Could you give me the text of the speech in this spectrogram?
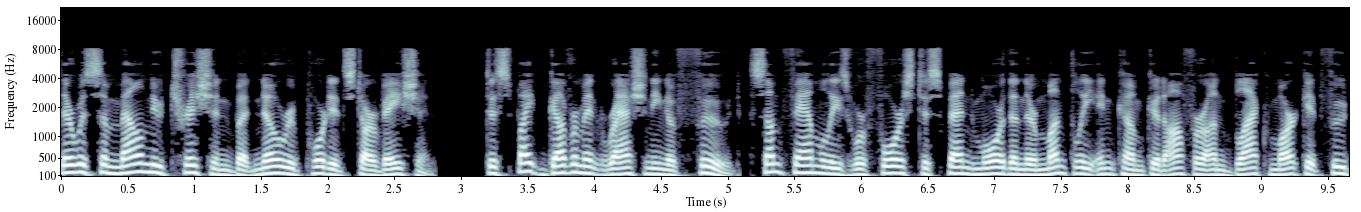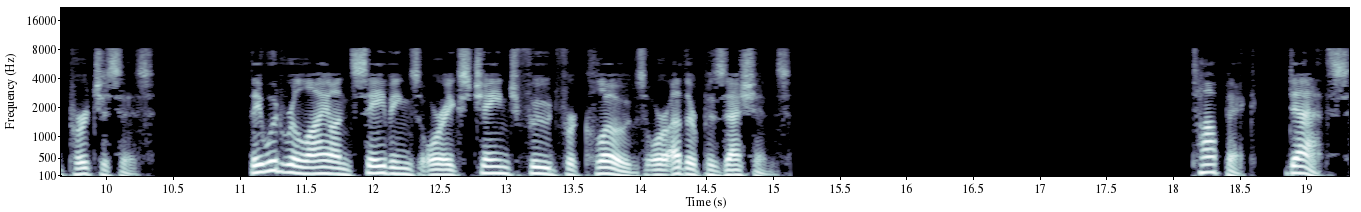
There was some malnutrition but no reported starvation. Despite government rationing of food, some families were forced to spend more than their monthly income could offer on black market food purchases. They would rely on savings or exchange food for clothes or other possessions. Deaths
